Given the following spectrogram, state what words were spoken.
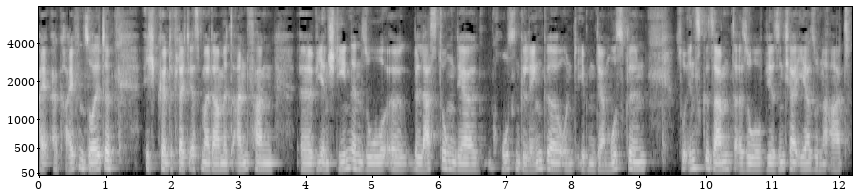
ergreifen sollte. Ich könnte vielleicht erstmal damit anfangen, äh, wie entstehen denn so äh, Belastungen der großen Gelenke und eben der Muskeln so insgesamt. Also wir sind ja eher so eine Art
